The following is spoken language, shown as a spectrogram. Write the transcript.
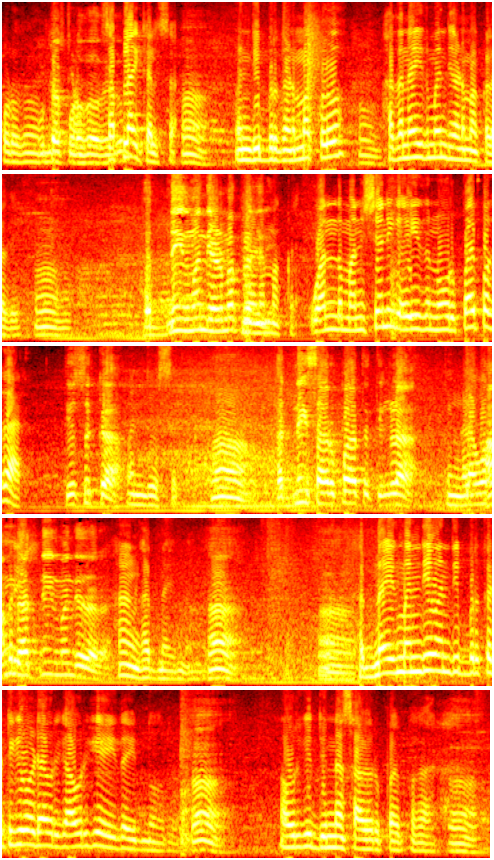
ಕೊಡೋದು ಸಪ್ಲೈ ಕೆಲಸ. ಒಂದಿಬ್ರು ಗಂಡ್ಮಕ್ಳು ಹದಿನೈದು ಮಂದಿ ಹೆಣ್ಮಕ್ಳದಿ ಹದಿನೈದು ಮಂದಿ ಹೆಣ್ಮಕ್ಳು. ಹೆಣ್ಮಕ್ಳು ಒಂದು ಮನುಷ್ಯನಿಗೆ ಐದು ನೂರು ರೂಪಾಯಿ ಪಗಾರ. ದಿವ್ಸಕ್ಕ? ಒಂದು ದಿವ್ಸಕ್ಕೆ ಹಾ. ಹದಿನೈದು ಸಾವಿರ ರೂಪಾಯಿ ತಿಂಗಳ. ತಿಂಗಳ ಹದಿನೈದು ಮಂದಿ ಇದಾರೆ ಹಂಗೆ ಹದಿನೈದು ಮಂದಿ. ಹಾ. ಹದಿನೈದು ಮಂದಿ ಒಂದಿಬ್ರು ಕಟ್ಟಿಗೆ ಹೊಡೆ ಅವ್ರಿಗೆ ಐದು ಐದುನೂರು. ಅವ್ರಿಗೆ ದಿನ ಸಾವಿರ ರೂಪಾಯಿ ಪಗಾರ. ಹಾ.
